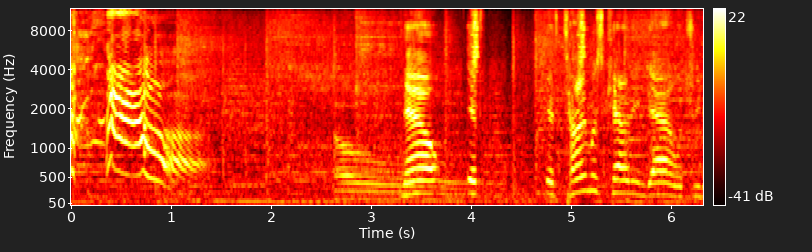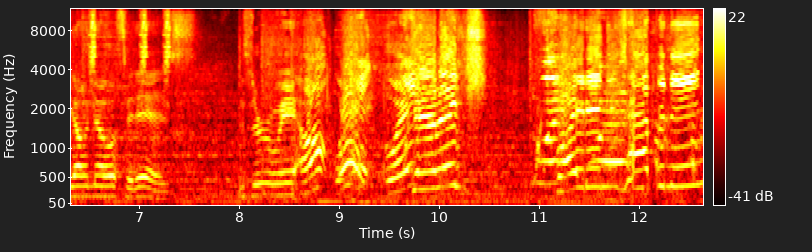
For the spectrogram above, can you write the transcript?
Oh. Now, if if time was counting down, which we don't know if it is, Is there a way? Oh, wait, wait. damage. Fighting is happening.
